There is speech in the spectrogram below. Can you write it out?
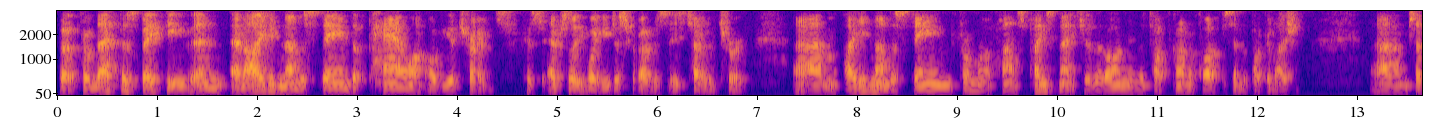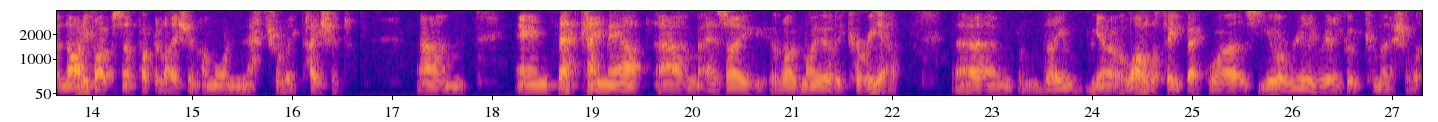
but from that perspective, and, and I didn't understand the power of your traits because absolutely what you describe is, is totally true. Um, I didn't understand from my fast paced nature that I'm in the top kind of 5% of the population. Um, so 95% of the population are more naturally patient. Um, and that came out um, as I, like my early career. Um, they, you know, a lot of the feedback was you are really, really good commercially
